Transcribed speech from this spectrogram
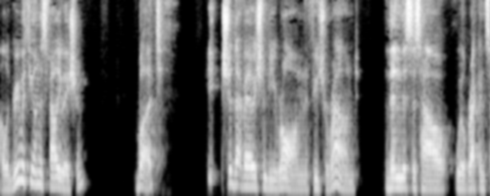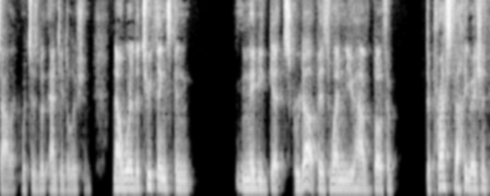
I'll agree with you on this valuation, but should that valuation be wrong in a future round, then this is how we'll reconcile it, which is with anti dilution. Now, where the two things can maybe get screwed up is when you have both a depressed valuation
